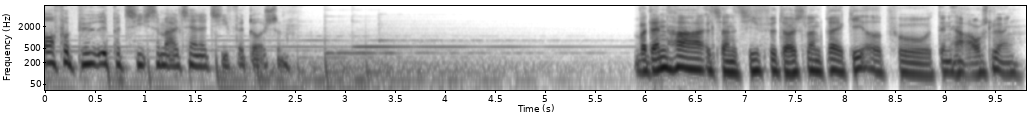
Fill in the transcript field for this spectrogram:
at forbyde et parti som alternativ for Deutschland. Hvordan har Alternativ for Deutschland reageret på den her afsløring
